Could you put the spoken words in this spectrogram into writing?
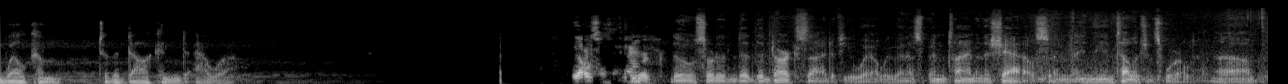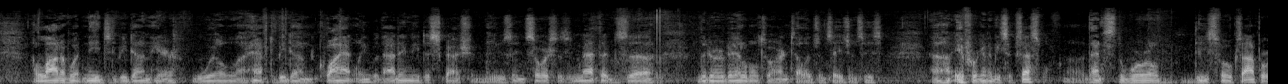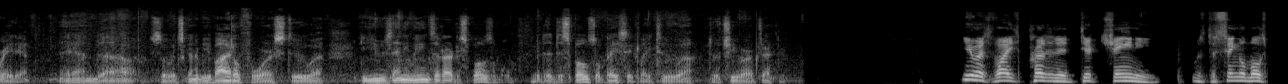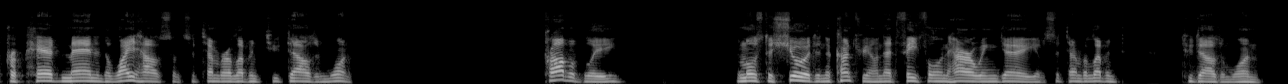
Welcome to the darkened hour. We also work the sort of the, the, dark side, if you will. We're going to spend time in the shadows and in the intelligence world. Uh, a lot of what needs to be done here will uh, have to be done quietly, without any discussion, using sources and methods uh, that are available to our intelligence agencies, uh, if we're going to be successful. Uh, that's the world these folks operate in, and uh, so it's going to be vital for us to to use any means at our disposal, at disposal, basically, to to achieve our objective. U.S. Vice President Dick Cheney was the single most prepared man in the White House on September 11, 2001. Probably the most assured in the country on that fateful and harrowing day of September 11, 2001.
